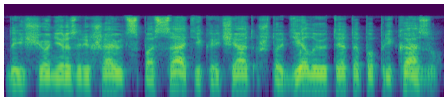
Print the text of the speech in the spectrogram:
да еще не разрешают спасать и кричат, что делают это по приказу.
